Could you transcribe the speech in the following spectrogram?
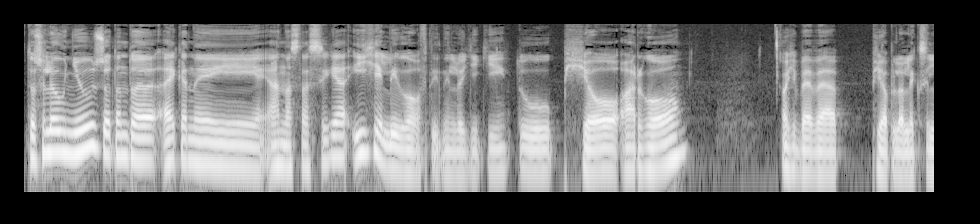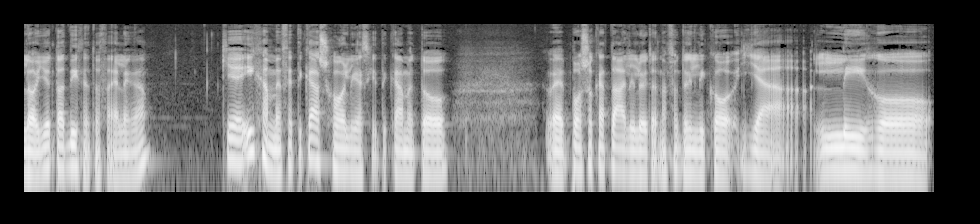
Το Slow News όταν το έκανε η Αναστασία είχε λίγο αυτή την λογική του πιο αργό, όχι βέβαια πιο απλό λεξιλόγιο, το αντίθετο θα έλεγα. Και είχαμε θετικά σχόλια σχετικά με το ε, πόσο κατάλληλο ήταν αυτό το υλικό για λίγο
